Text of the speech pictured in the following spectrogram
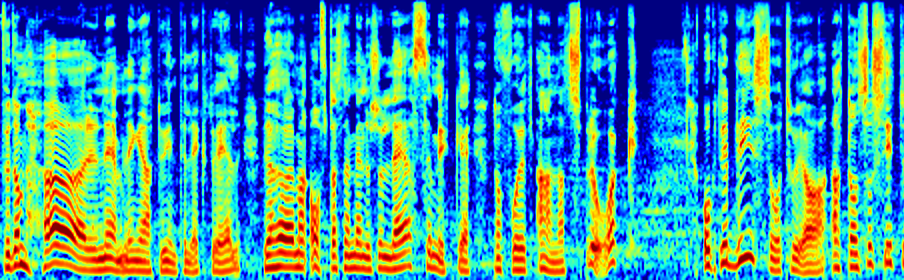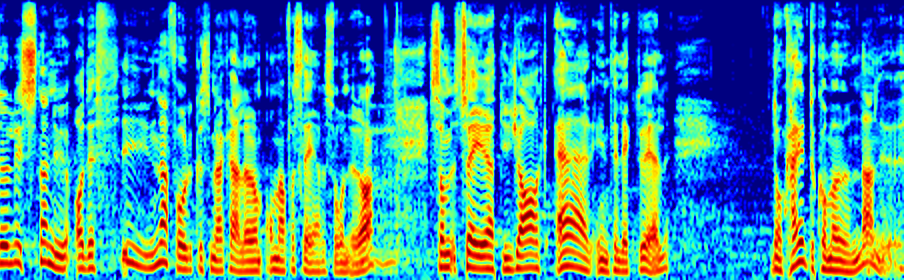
För de hör nämligen att du är intellektuell. Det hör man oftast när människor läser mycket. De får ett annat språk. Och det blir så tror jag att de som sitter och lyssnar nu av det fina folket som jag kallar dem, om man får säga så nu då, som säger att jag är intellektuell de kan ju inte komma undan nu.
